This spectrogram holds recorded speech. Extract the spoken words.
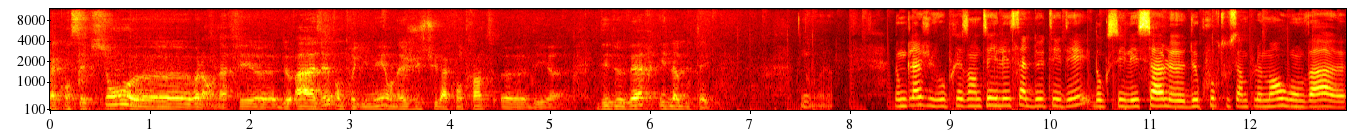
la conception, euh, voilà, on a fait euh, de A à Z, entre guillemets, on a juste eu la contrainte des, des, deux verres et de la bouteille. Donc, là, je vais vous présenter les salles de TD. Donc c'est les salles de cours tout simplement où on va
